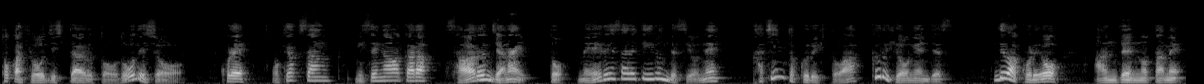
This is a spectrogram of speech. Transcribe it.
とか表示してあるとどうでしょうこれ、お客さん、店側から触るんじゃないと命令されているんですよね。カチンと来る人は来る表現です。ではこれを安全のため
